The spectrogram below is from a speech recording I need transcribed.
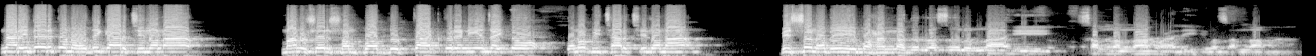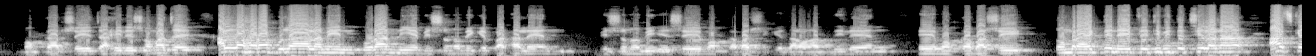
নারীদের কোনো অধিকার ছিল না। মানুষের সম্পদ লুটপাট করে নিয়ে যাইত। কোনো বিচার ছিল না। বিশ্বনবী মোহাম্মদুর রসুল্লাহ ওয়াসাল্লাম। মক্কার সেই জাহিলি সমাজে আল্লাহ রাব্বুল আলামিন কোরআন নিয়ে বিশ্বনবীকে পাঠালেন। বিশ্বনবী এসে মক্কাবাসীকে দাওয়াত দিলেন। হে মক্কাবাসী, তোমরা একদিন এই পৃথিবীতে ছিল না। আজকে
